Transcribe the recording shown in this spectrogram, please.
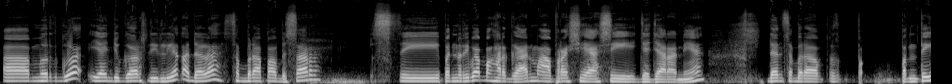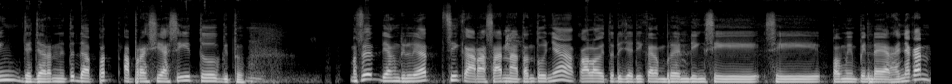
eh, menurut gua yang juga harus dilihat adalah seberapa besar si penerima penghargaan mengapresiasi jajarannya dan seberapa penting jajaran itu dapat apresiasi itu gitu. Maksudnya yang dilihat sih ke arah sana. Tentunya kalau itu dijadikan branding si si pemimpin daerahnya kan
